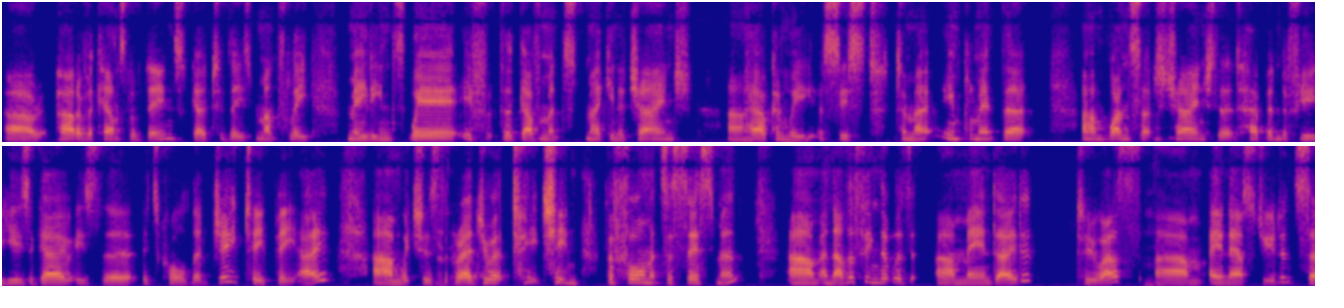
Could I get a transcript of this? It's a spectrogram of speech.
are part of a council of deans, go to these monthly meetings where if the government's making a change, uh, how can we mm-hmm. assist to ma- implement that? Um, one such mm-hmm. change that happened a few years ago is the it's called the GTPA, um, which is okay. the Graduate Teaching Performance Assessment. Um, another thing that was uh, mandated to us mm-hmm. Um, and our students, so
